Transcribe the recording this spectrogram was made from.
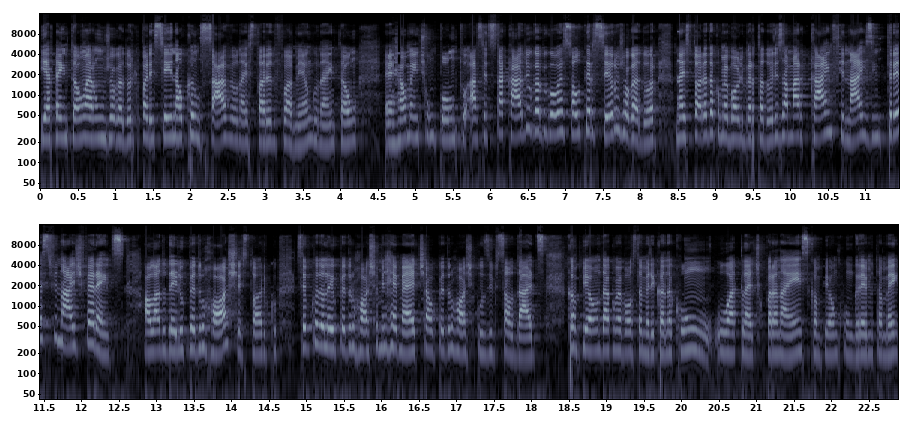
e até então era um jogador que parecia inalcançável na história do Flamengo, né? Então, é realmente um ponto a ser destacado, e o Gabigol é só o terceiro jogador na história da Comebol Libertadores a marcar em finais, em três finais diferentes. Ao lado dele, o Pedro Rocha, histórico. Sempre quando eu leio o Pedro Rocha, me remete ao Pedro Rocha, inclusive saudades. Campeão da Comebol Sul-Americana com o Atlético Paranaense, campeão com o Grêmio também,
